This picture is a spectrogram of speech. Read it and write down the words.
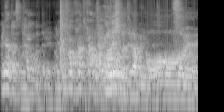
그냥 가서 타격 만들어요. 확확확 자 이런 식으로 들어가 버리는 거죠. 오, 네.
